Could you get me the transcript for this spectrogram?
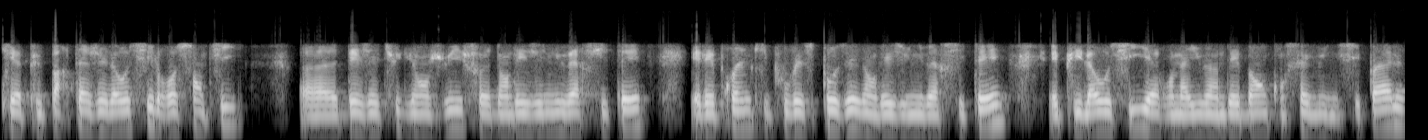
qui a pu partager là aussi le ressenti euh, des étudiants juifs dans des universités et les problèmes qui pouvaient se poser dans les universités. Et puis là aussi, hier, on a eu un débat en conseil municipal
